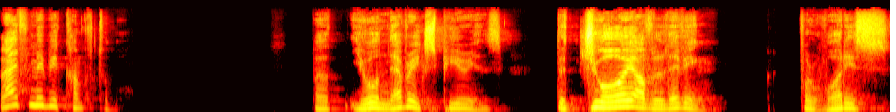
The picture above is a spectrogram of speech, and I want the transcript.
Life may be comfortable, but you will never experience the joy of living for what is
